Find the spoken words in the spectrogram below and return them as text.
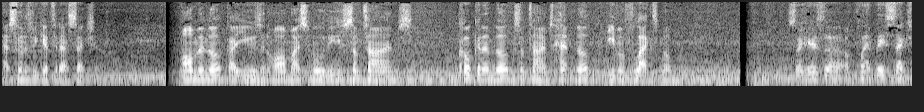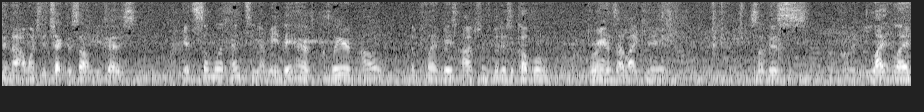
as soon as we get to that section. Almond milk I use in all my smoothies. Sometimes coconut milk, sometimes hemp milk, even flax milk. So here's a, a plant-based section. Now I want you to check this out because it's somewhat empty. I mean, they have cleared out the plant-based options, but there's a couple brands I like here. So this Lightlife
